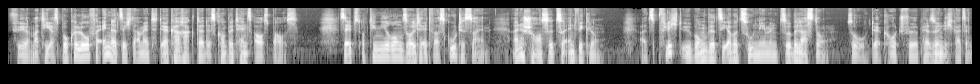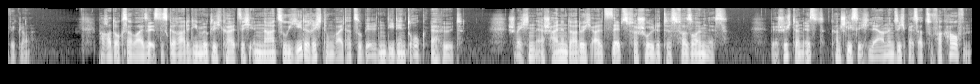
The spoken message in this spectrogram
Für Matthias Buckelow verändert sich damit der Charakter des Kompetenzausbaus. Selbstoptimierung sollte etwas Gutes sein, eine Chance zur Entwicklung. Als Pflichtübung wird sie aber zunehmend zur Belastung, so der Coach für Persönlichkeitsentwicklung. Paradoxerweise ist es gerade die Möglichkeit, sich in nahezu jede Richtung weiterzubilden, die den Druck erhöht. Schwächen erscheinen dadurch als selbstverschuldetes Versäumnis. Wer schüchtern ist, kann schließlich lernen, sich besser zu verkaufen.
